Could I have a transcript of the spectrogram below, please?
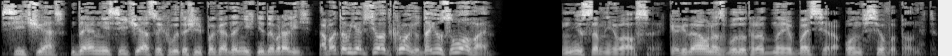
Сейчас! Дай мне сейчас их вытащить, пока до них не добрались, а потом я все открою, даю слово!» Не сомневался. Когда у нас будут родные Бассера, он все выполнит.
